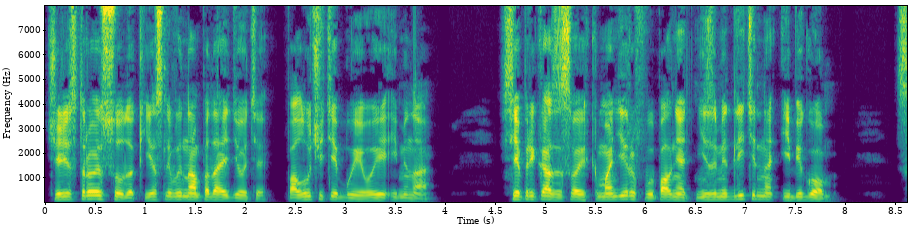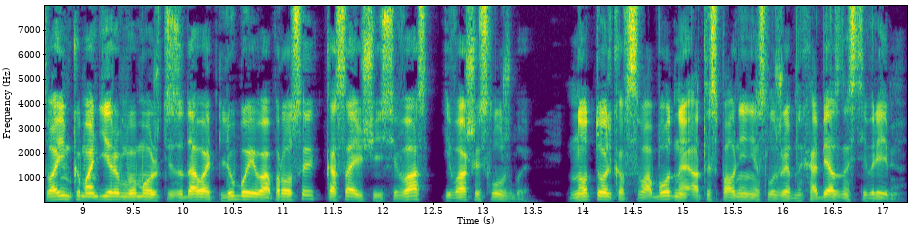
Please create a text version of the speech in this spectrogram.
Через трое суток, если вы нам подойдете, получите боевые имена. Все приказы своих командиров выполнять незамедлительно и бегом. Своим командирам вы можете задавать любые вопросы, касающиеся вас и вашей службы но только в свободное от исполнения служебных обязанностей время.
